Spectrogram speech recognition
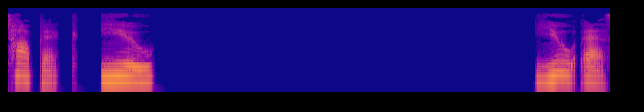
Topic. U. U.S.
